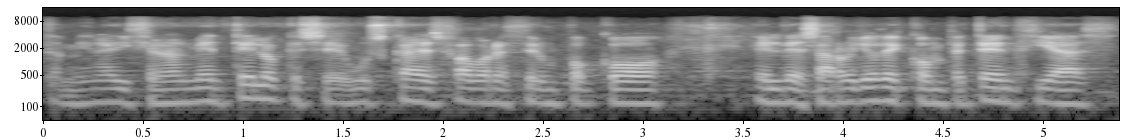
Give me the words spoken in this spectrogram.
también adicionalmente lo que se busca es favorecer un poco el desarrollo de competencias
